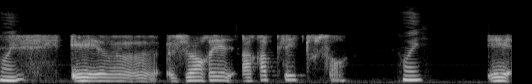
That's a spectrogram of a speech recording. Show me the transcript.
Oui, Et euh, j'aurais rappelé tout ça. oui, Et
